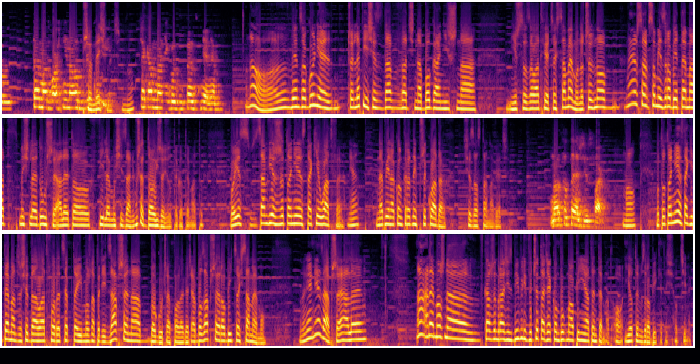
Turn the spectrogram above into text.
temat właśnie na odwyku. przemyśleć. No. Czekam na niego z utęsknieniem. No, więc ogólnie czy lepiej się zdawać na Boga niż na niż co załatwiać coś samemu. Znaczy, no, no ja sam w sumie zrobię temat, myślę, dłuższy, ale to chwilę musi zająć. Muszę dojrzeć do tego tematu. Bo jest, sam wiesz, że to nie jest takie łatwe, nie? Najpierw na konkretnych przykładach się zastanawiać. No to też jest fakt. No, bo to, to nie jest taki temat, że się da łatwo receptę i można powiedzieć zawsze na Bogu trzeba polegać, albo zawsze robić coś samemu. No nie, nie zawsze, ale... No, ale można w każdym razie z Biblii wyczytać, jaką Bóg ma opinię na ten temat. O, i o tym zrobię kiedyś odcinek.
